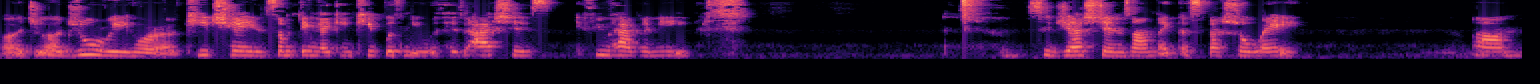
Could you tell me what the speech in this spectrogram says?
a, a jewelry or a keychain, something I can keep with me with his ashes. If you have any suggestions on like a special way um,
